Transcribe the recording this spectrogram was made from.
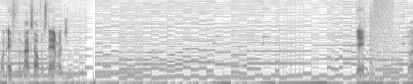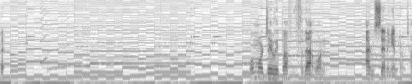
one eighth of the max health is damage. Yay. Got it. One more Jigglypuff. For that one, I'm sending in Proton.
